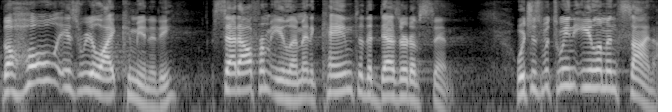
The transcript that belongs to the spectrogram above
The whole Israelite community set out from Elim and came to the desert of Sin, which is between Elim and Sinai,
